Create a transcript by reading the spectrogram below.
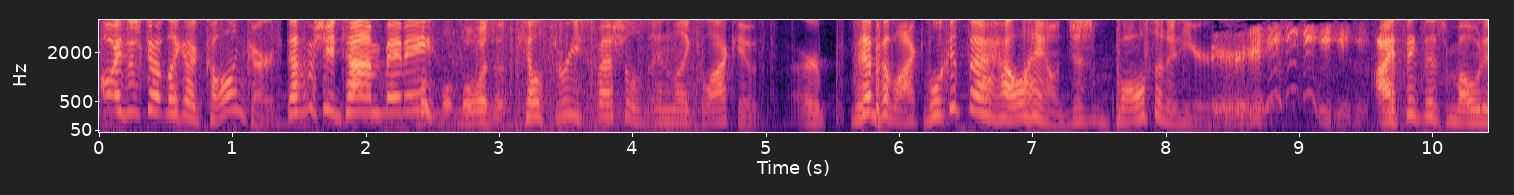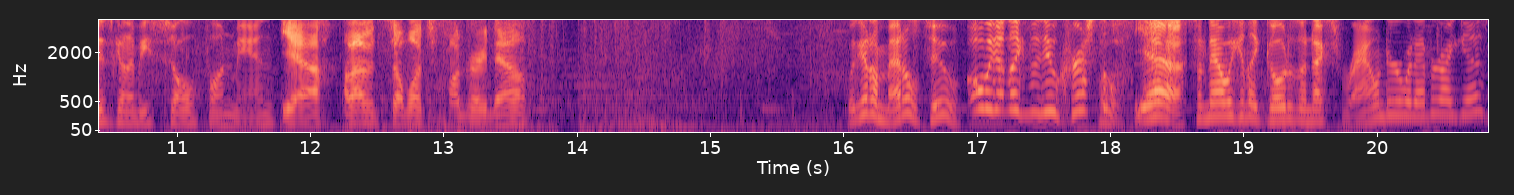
Oh, I just got like a calling card. Death machine time, baby. What, what was it? Kill three specials in like blackout or black. Look at the hellhound just bolting it here. I think this mode is gonna be so fun, man. Yeah, I'm having so much fun right now. We got a medal too. Oh, we got like the new crystals. Yeah. So now we can like go to the next round or whatever, I guess.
